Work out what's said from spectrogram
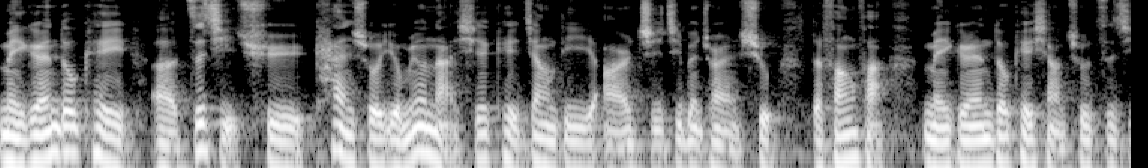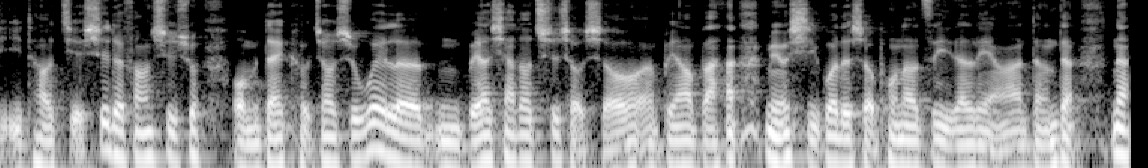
每个人都可以呃自己去看，说有没有哪些可以降低 R 值基本传染数的方法。每个人都可以想出自己一套解释的方式，说我们戴口罩是为了嗯不要吓到吃手手，呃不要把没有洗过的手碰到自己的脸啊等等。那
